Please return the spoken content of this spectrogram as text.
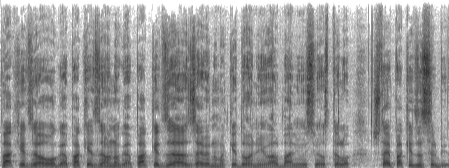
paket za ovoga, paket za onoga, paket za Severnu Makedoniju, Albaniju i sve ostalo. Šta je paket za Srbiju?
